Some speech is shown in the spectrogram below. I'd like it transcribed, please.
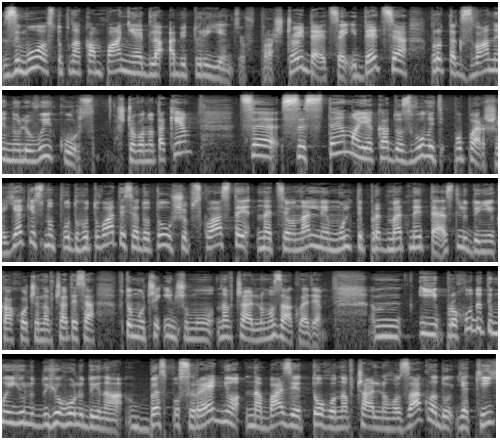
Зимова вступна кампанія для абітурієнтів. Про що йдеться? Йдеться про так званий нульовий курс. Що воно таке? Це система, яка дозволить, по-перше, якісно підготуватися до того, щоб скласти національний мультипредметний тест людині, яка хоче навчатися в тому чи іншому навчальному закладі. І проходитиме його людина безпосередньо на базі того навчального закладу, який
